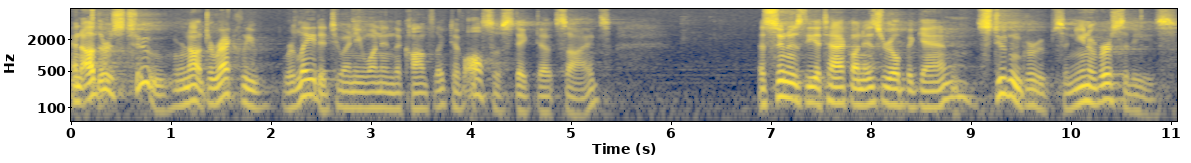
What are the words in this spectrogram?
And others, too, who are not directly related to anyone in the conflict, have also staked out sides. As soon as the attack on Israel began, student groups and universities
